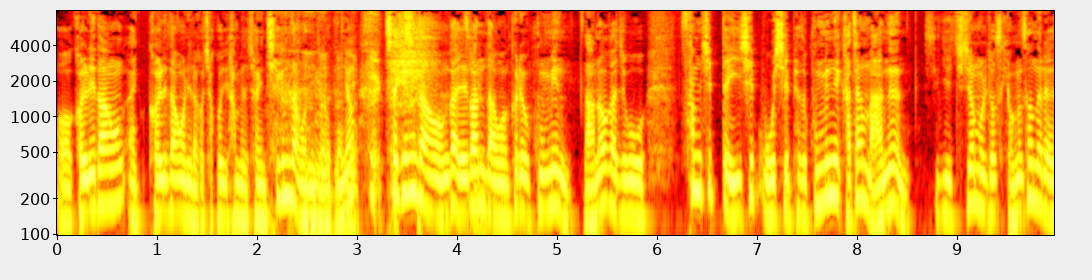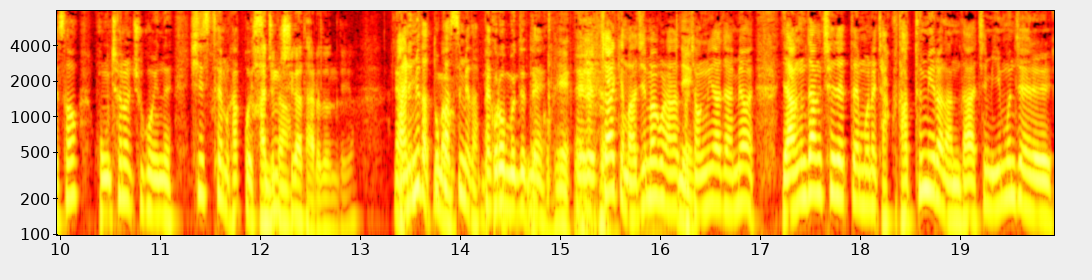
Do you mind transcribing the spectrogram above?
어 권리당원 아니 권리당원이라고 자꾸 하면 저희는 책임당원이거든요. 책임당원과 일반 당원 그리고 국민 나눠 가지고 30대 20, 50 해서 국민이 가장 많은 이 지점을 줘서 경선을 해서 공천을 주고 있는 시스템을 갖고 있습니다. 가중치가 다르던데요 아닙니다. 똑같습니다. 뭐, 그런 문제 네. 됐고. 예. 네, 짧게 마지막으로 하나 더 예. 정리하자면 양당 체제 때문에 자꾸 다툼이 일어난다. 지금 이 문제를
